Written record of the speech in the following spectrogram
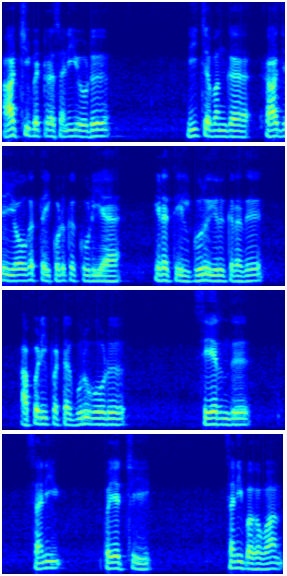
ஆட்சி பெற்ற சனியோடு நீச்சபங்க ராஜயோகத்தை கொடுக்கக்கூடிய இடத்தில் குரு இருக்கிறது. அப்படிப்பட்ட குருவோடு சேர்ந்து சனி பயிற்சி சனி பகவான்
